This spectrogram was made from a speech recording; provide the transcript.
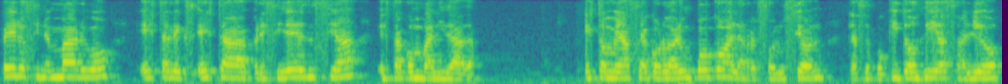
pero sin embargo esta, esta presidencia está convalidada. Esto me hace acordar un poco a la resolución que hace poquitos días salió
